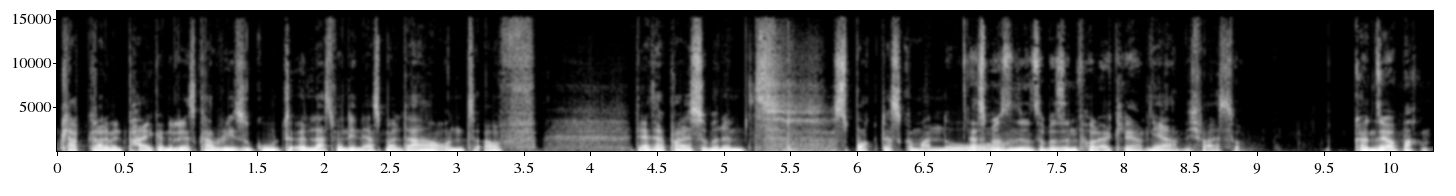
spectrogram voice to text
klappt gerade mit Pike in der Discovery so gut, äh, lassen wir den erstmal da und auf der Enterprise übernimmt Spock das Kommando. Das müssen sie uns aber sinnvoll erklären. ja, ich weiß so. Können sie auch machen.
